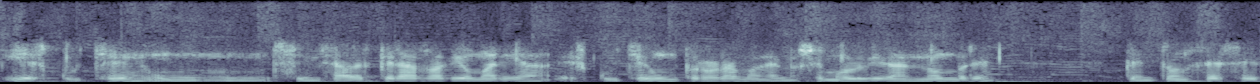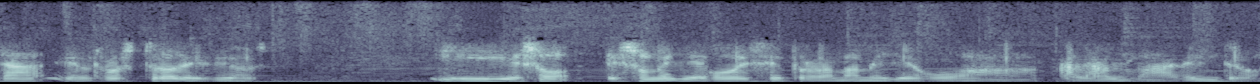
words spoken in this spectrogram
y escuché, un, sin saber que era Radio María, escuché un programa que no se me olvida el nombre, que entonces era El Rostro de Dios. Y eso, eso me llegó, ese programa me llegó a- al alma, adentro.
